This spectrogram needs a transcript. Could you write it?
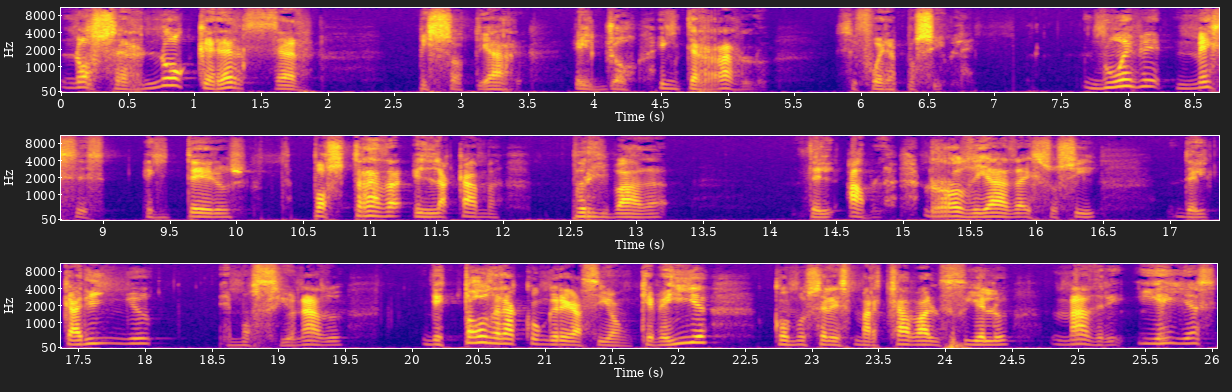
no ser, no querer ser, pisotear el yo, enterrarlo, si fuera posible. Nueve meses enteros postrada en la cama, privada del habla, rodeada, eso sí, del cariño emocionado de toda la congregación que veía cómo se les marchaba al cielo madre y ellas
